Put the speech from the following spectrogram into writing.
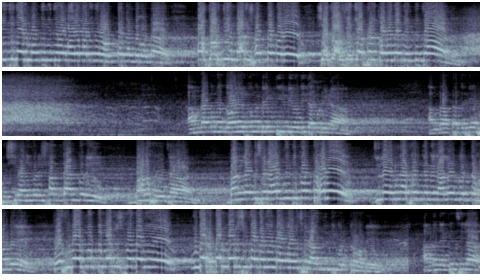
নিজেদের মধ্যে নিজেরা মারামারি করে হত্যাকাণ্ড ঘটায়, পাথর দিয়ে মানুষ হত্যা করে, সে দলকে কি আপনার ক্ষমতা দেখতে চান? আমরা কোনো দলের কোনো ব্যক্তির বিরোধিতা করি না। আমরা আপনাদেরকে হুঁশিয়ারি করে সাবধান করে ভালো হয়ে যান। বাংলাদেশের রাজনীতি করতে হলে জুলাই এবং আতঙ্ককে লালন করতে হবে। ফেসিবাদ মুক্ত মানসিকতা নিয়ে, উদারতার মানসিকতা নিয়ে বাংলাদেশের রাজনীতি করতে হবে। আমরা দেখেছিলাম,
